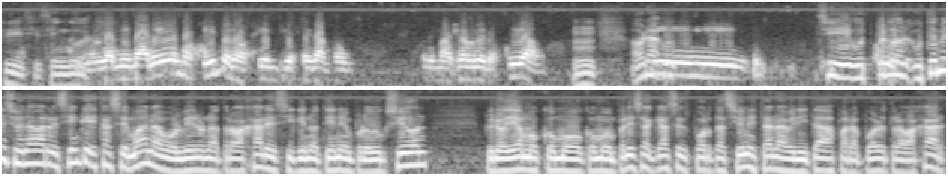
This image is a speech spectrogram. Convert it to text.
Sí, sí, sin duda. Lo dominaremos, sí, pero siempre será con el mayor de los cuidados. Mm. Ahora, sí, perdón, usted mencionaba recién que esta semana volvieron a trabajar, es decir, que no tienen producción, pero digamos, como, como empresa que hace exportación están habilitadas para poder trabajar.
